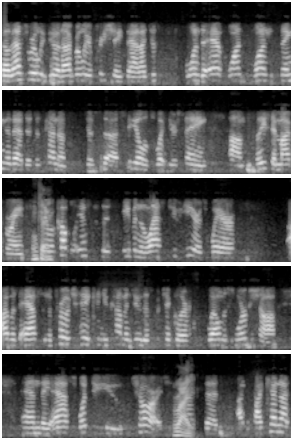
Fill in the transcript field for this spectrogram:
No, that's really good. I really appreciate that. I just wanted to add one one thing to that that just kind of just uh, seals what you're saying, um, at least in my brain. Okay. There were a couple instances, even in the last two years, where I was asked an approach, hey, can you come and do this particular wellness workshop? And they asked, what do you charge? Right. And I said, I, I cannot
